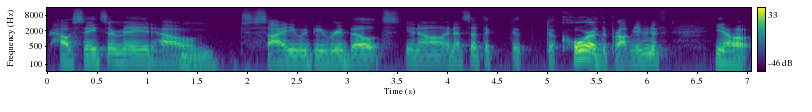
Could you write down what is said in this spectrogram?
how saints are made, how Mm. society would be rebuilt. You know, and it's at the, the the core of the problem. Even if you know,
